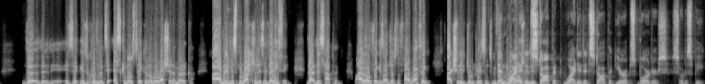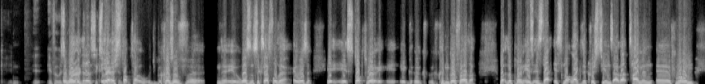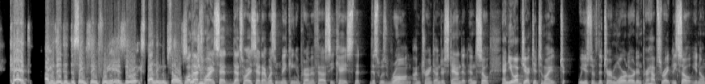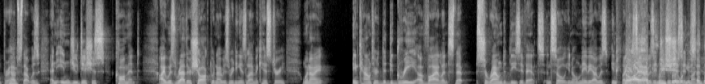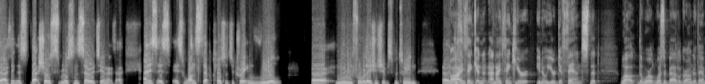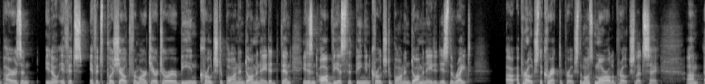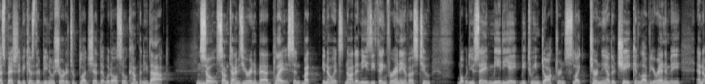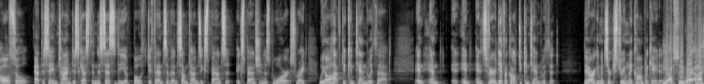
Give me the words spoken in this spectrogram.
the, the, the is, is equivalent to Eskimos taking over Russia and America. I believe it's miraculous, if anything, that this happened. I don't think it's unjustifiable. I think actually Jordan Peterson to be then why did it you, stop at why did it stop at Europe's borders, so to speak? If it was a well, miraculous expansion, yeah, it stopped out because of uh, it wasn't successful there. It wasn't. It, it stopped where it, it, it, couldn't go further. But the point is, is that it's not like the Christians at that time in uh, Rome cared I mean, they did the same thing for years. They were expanding themselves. Well, that's you... why I said that's why I said I wasn't making a prima facie case that this was wrong. I'm trying to understand it, and so and you objected to my t- use of the term warlord, and perhaps rightly so. You know, perhaps yeah. that was an injudicious comment. I was rather shocked when I was reading Islamic history when I encountered the degree of violence that surrounded these events. And so, you know, maybe I was in, like no, I said, I, I was appreciate what you my... said there. I think this that shows real sincerity and it, and it's it's it's one step closer to creating real uh, meaningful relationships between. Uh, well, different... I think, and and I think your you know your defense that well, the world was a battleground of empires, and you know if it's if it's push out from our territory or be encroached upon and dominated, then it isn't obvious that being encroached upon and dominated is the right uh, approach, the correct approach, the most moral approach, let's say, um, especially because there'd be no shortage of bloodshed that would also accompany that. Mm-hmm. So sometimes you're in a bad place, and but you know it's not an easy thing for any of us to, what would you say, mediate between doctrines like turn the other cheek and love your enemy, and also at the same time discuss the necessity of both defensive and sometimes expansive, expansionist wars. Right? We all have to contend with that, and and and and it's very difficult to contend with it. The arguments are extremely complicated. You're absolutely right. And I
